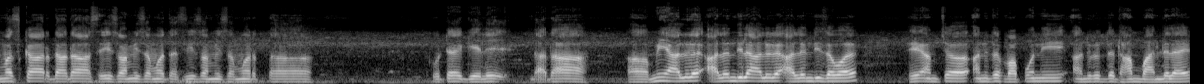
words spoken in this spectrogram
नमस्कार दादा श्री स्वामी समर्थ श्री स्वामी समर्थ. कुठे गेले? दादा मी आलेलो आहे आलंदीला आलेलो आहे आलंदीजवळ. हे आमचं अनिरुद्ध बापूंनी अनिरुद्ध धाम बांधलेलं आहे.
